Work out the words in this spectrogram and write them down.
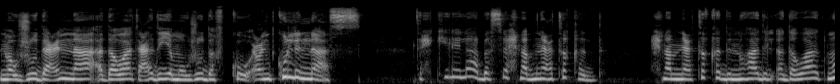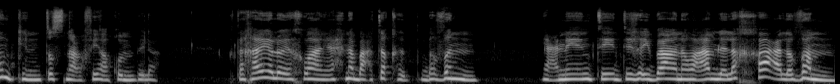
الموجودة عندنا أدوات عادية موجودة في كو عند كل الناس. تحكي لي لا بس إحنا بنعتقد إحنا بنعتقد إنه هذه الأدوات ممكن تصنع فيها قنبلة. تخيلوا يا إخواني إحنا بعتقد بظن. يعني انت انت جايبانة وعاملة لخة على ظن.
